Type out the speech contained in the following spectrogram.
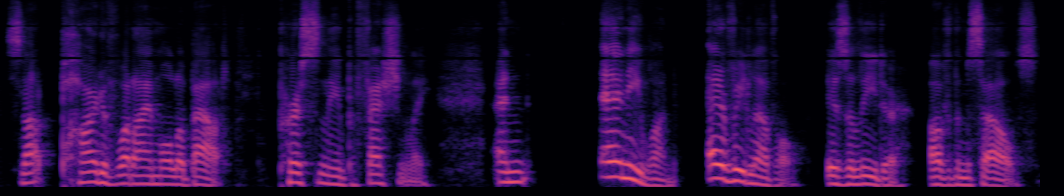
It's not part of what I'm all about, personally and professionally. And anyone, every level, is a leader of themselves.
